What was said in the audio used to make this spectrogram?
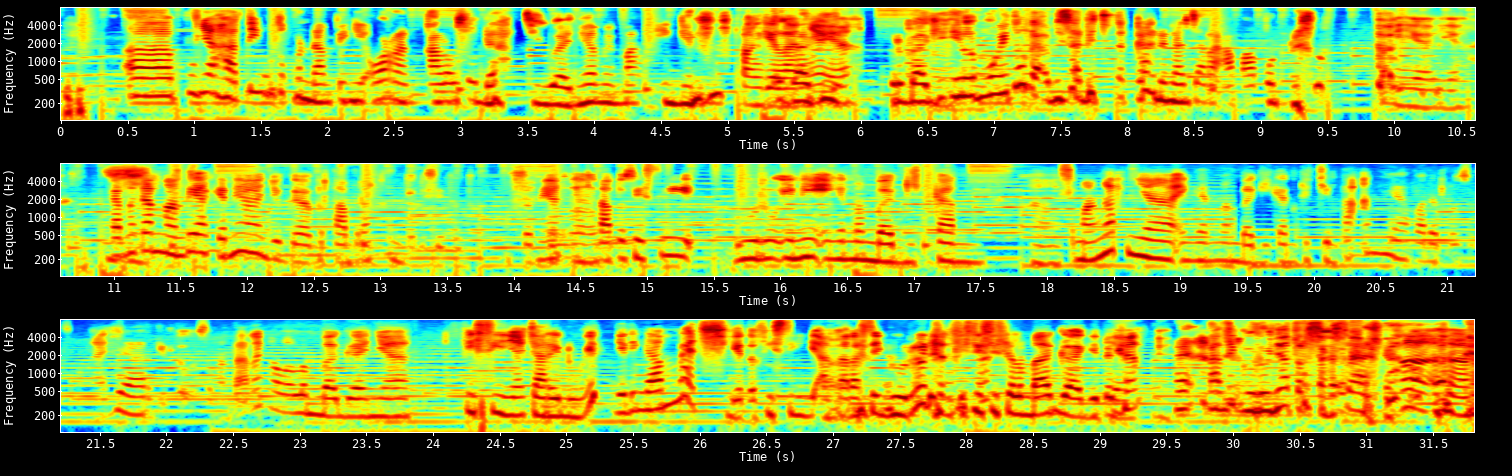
uh, punya hati untuk mendampingi orang. Kalau sudah jiwanya memang ingin panggilannya berbagi, ya, berbagi ilmu itu nggak bisa dicegah dengan cara apa pun. iya iya. Karena kan nanti akhirnya juga bertabrakan di situ tuh. Maksudnya mm. satu sisi guru ini ingin membagikan uh, semangatnya, ingin membagikan kecintaannya pada proses mengajar gitu. Sementara kalau lembaganya visinya cari duit, jadi nggak match gitu visi antara si guru dan visi si lembaga gitu iya. kan. Eh, nanti gurunya tersiksa.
